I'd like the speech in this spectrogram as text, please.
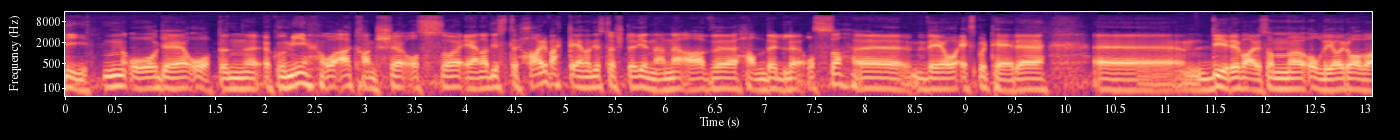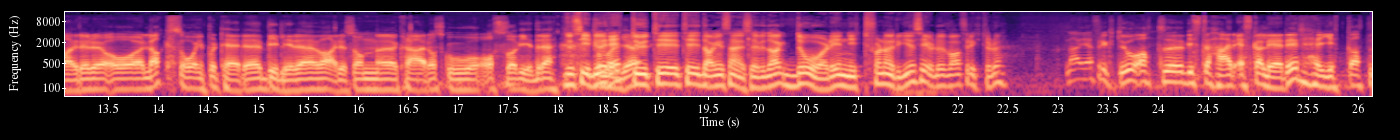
liten og eh, åpen økonomi. Og er kanskje også en av de, har vært en av de største vinnerne av eh, handel også, ved å eksportere dyre varer som olje og råvarer og laks, og importere billigere varer som eh, klær og sko osv. Du sier det jo rett ut til, til Dagens Næringsliv i dag. Dårlig nytt for Norge, sier du. Hva frykter du? Nei, Jeg frykter jo at eh, hvis det her eskalerer, gitt at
